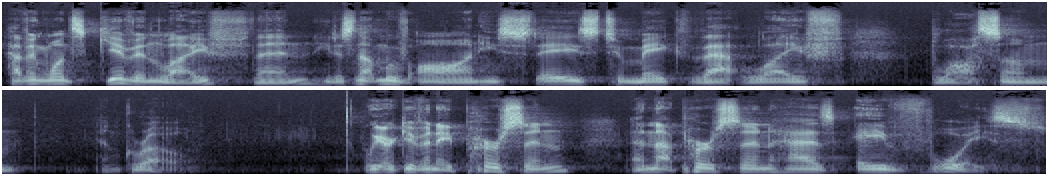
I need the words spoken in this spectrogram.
Having once given life, then, He does not move on, He stays to make that life blossom and grow. We are given a person, and that person has a voice.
